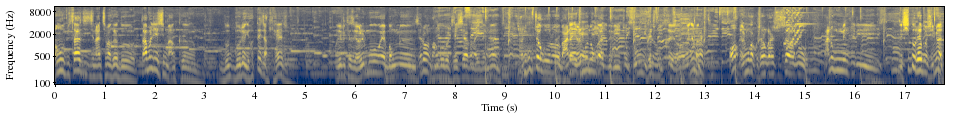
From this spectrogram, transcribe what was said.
너무 비싸지진 않지만 그래도 땀 흘리신 만큼 노, 노력이 헛되지 않게 해야죠. 어, 이렇게 해서 열무에 먹는 새로운 방법을 제시하거나 이러면 전국적으로 많은 네, 네, 열무 농가들이 좀 도움이 될 수 있어요. 왜냐면 어 열무 갖고 저런 거할수 있어 하고 많은 국민들이 이제 시도를 해보시면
